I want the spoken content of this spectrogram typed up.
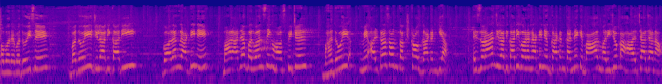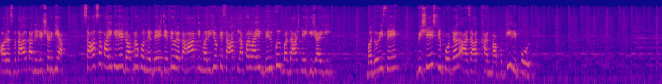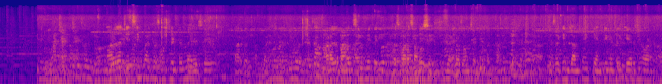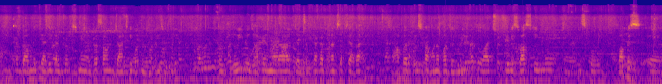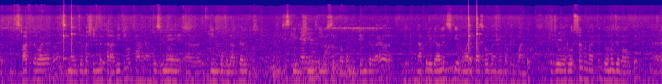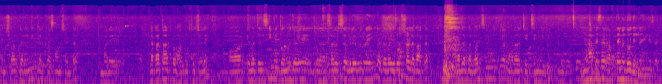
खबर है भदोई से। भदोई जिलाधिकारी गौरंग राठी ने महाराजा बलवंत सिंह हॉस्पिटल भदोई में अल्ट्रासाउंड कक्ष का उद्घाटन किया। इस दौरान जिलाधिकारी गौरंग राठी ने उद्घाटन करने के बाद मरीजों का हालचाल जाना और अस्पताल का निरीक्षण किया। साफ़ सफ़ाई के लिए डॉक्टरों को निर्देश देते हुए कहा कि मरीजों के साथ लापरवाही बिल्कुल बर्दाश्त नहीं की जाएगी। भदोई से विशेष रिपोर्टर आज़ाद खान बाबू की रिपोर्ट। महाराजा चेत सिंह का अल्ट्रासाउंड सेंटर पहले से कार्यरत था। महाराजा भगवत सिंह में करीब दस बारह सालों से ये अल्ट्रासाउंड सेंटर बनता जैसा कि हम जानते हैं कि एंटीनेटल केयर में और गवर्नमेंट इत्यादि कल्ट्रक्स में अल्ट्रासाउंड जाँच की बहुत इंपॉर्टेंस होती है। तो भदोई में जहाँ पे हमारा जनसंख्या का घनत्व सबसे ज़्यादा है, वहाँ पर इसका होना बहुत ज़रूरी था। तो आज पूरी स्वास्थ्य टीम ने इसको वापस स्टार्ट करवाया है इसमें जो मशीन में खराबी थी, उसमें टीम को बुलाकर, जिसकी मशीन थी, उससे प्रॉपर मेंटेन करवाया और यहाँ पे रेडियोलॉजिस्ट भी अब हमारे पास हो गए हैं डॉक्टर पांडे, जो रोस्टर बना के दोनों जगहों पे इंश्योर करेंगे कि अल्ट्रासाउंड सेंटर हमारे लगातार प्रभावी रूप से चले और इमरजेंसी में दोनों जगह सर्विसेज़ अवेलेबल रहेगी। अदरवाइज़ रोस्टर लगाकर महाराजा बलवंत सिंह में भी और महाराजा चेत सिंह में भी लोगों के यहाँ पे सर हफ़्ते में दो दिन रहेंगे, सर।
